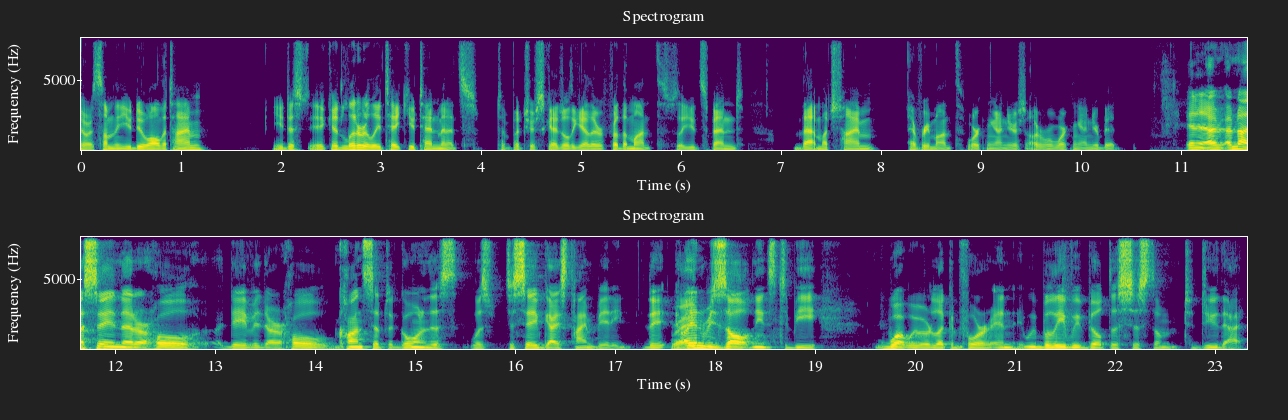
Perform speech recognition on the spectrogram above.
or something you do all the time, you just it could literally take you 10 minutes to put your schedule together for the month. So you'd spend that much time every month working on your or working on your bid. And I'm not saying that our whole David, our whole concept of going to this was to save guys time bidding. The Right. end result needs to be what we were looking for, and we believe we've built this system to do that.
